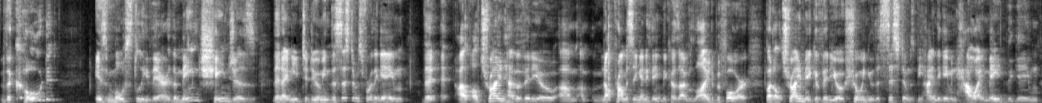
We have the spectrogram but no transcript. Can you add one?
the code is mostly there. The main changes that I need to do, I mean, the systems for the game that I'll, I'll try and have a video. Um, I'm not promising anything because I've lied before, but I'll try and make a video showing you the systems behind the game and how I made the game,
